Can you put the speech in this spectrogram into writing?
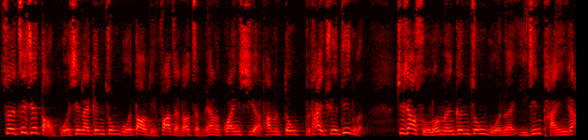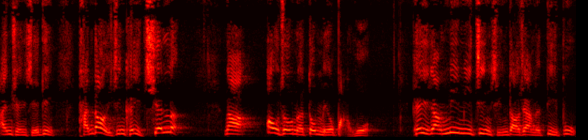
所以这些岛国现在跟中国到底发展到怎么样的关系啊？他们都不太确定了。就像所罗门跟中国呢，已经谈一个安全协定，谈到已经可以签了。那澳洲呢都没有把握，可以让秘密进行到这样的地步，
